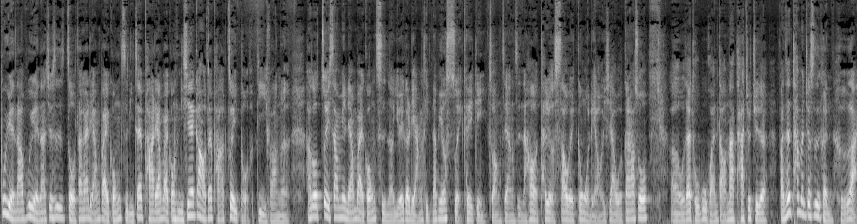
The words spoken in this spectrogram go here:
不远啊，不远啊，就是走大概两百公尺，你再爬两百公尺，你现在刚好在爬最陡的地方了。”他说：“最上面两百公尺呢，有一个凉亭，那边有水可以给你装这样子。”然后他就稍微跟我聊一下，我跟他说：“呃，我在徒步环岛。”那他就觉得，反正他们就是很和蔼。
